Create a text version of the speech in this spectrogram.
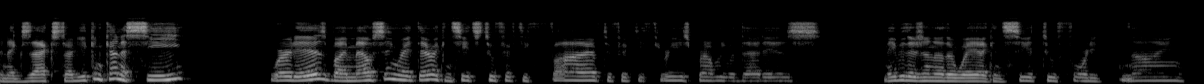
an exact start. You can kind of see where it is by mousing right there. I can see it's 255 253 is probably what that is. Maybe there's another way I can see it 249 yeah,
